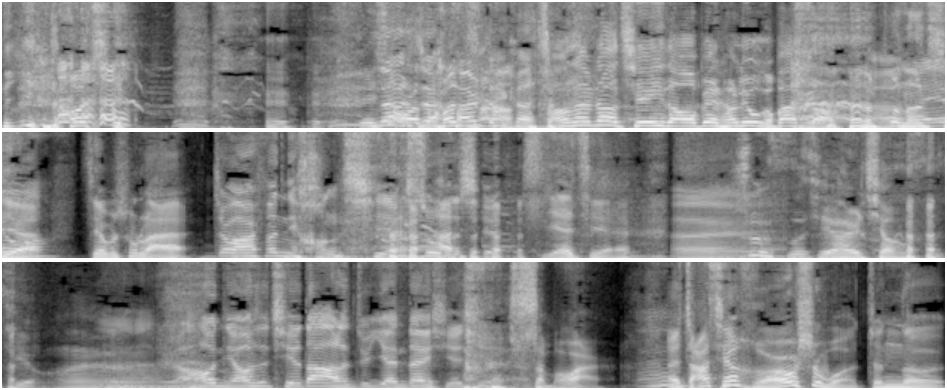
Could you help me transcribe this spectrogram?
一刀切，这笑话怎么讲的？长三丈切一刀变成六个半脏，不能切哎，切不出来，这玩意儿分你横切、竖着切，斜切。哎，顺丝切还是枪丝切？嗯，嗯，然后你要是切大了，就烟袋斜切。什么玩意儿？哎，炸茄盒是我真的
